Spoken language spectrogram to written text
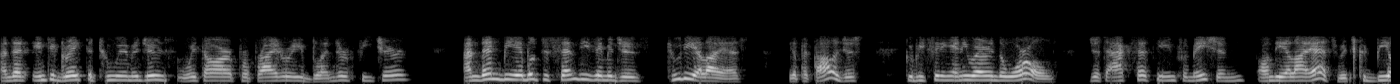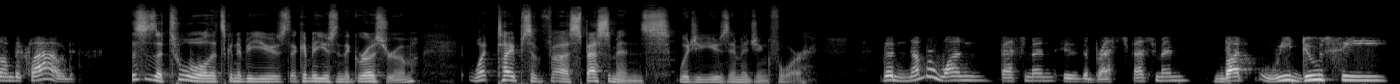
and then integrate the two images with our proprietary Blender feature, and then be able to send these images to the LIS. The pathologist could be sitting anywhere in the world, just access the information on the LIS, which could be on the cloud. This is a tool that's going to be used that can be used in the gross room. What types of uh, specimens would you use imaging for? The number one specimen is the breast specimen, but we do see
